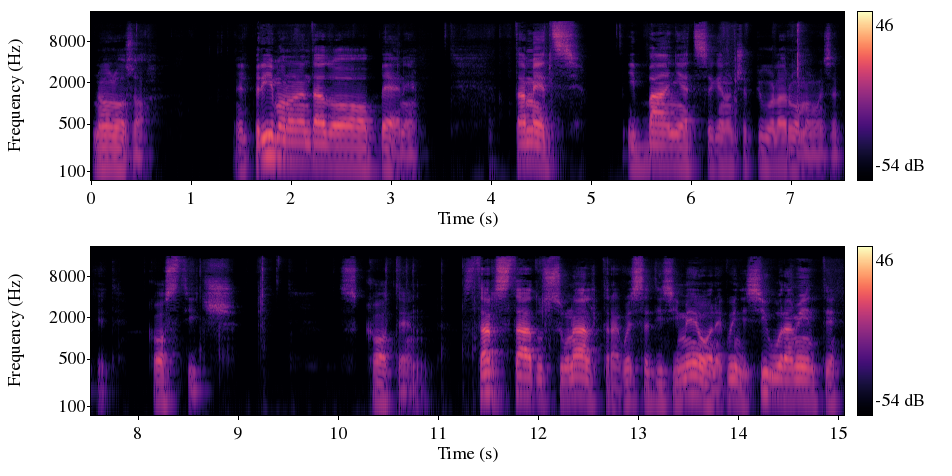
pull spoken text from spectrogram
non lo so. Il primo non è andato bene. Tamez i Bagnets che non c'è più con la Roma come sapete. Kostic Scoten Star Status un'altra questa è di Simeone quindi sicuramente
